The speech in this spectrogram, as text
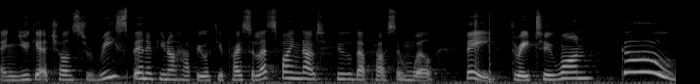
and you get a chance to respin if you're not happy with your price. So let's find out who that person will be. Three, two, one, go!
